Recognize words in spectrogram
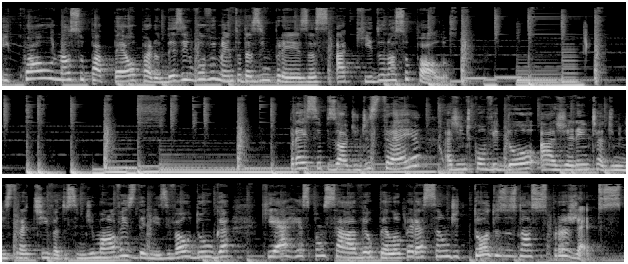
e qual o nosso papel para o desenvolvimento das empresas aqui do nosso polo. Para esse episódio de estreia, a gente convidou a gerente administrativa do Sindimóveis, Denise Valduga, que é a responsável pela operação de todos os nossos projetos.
